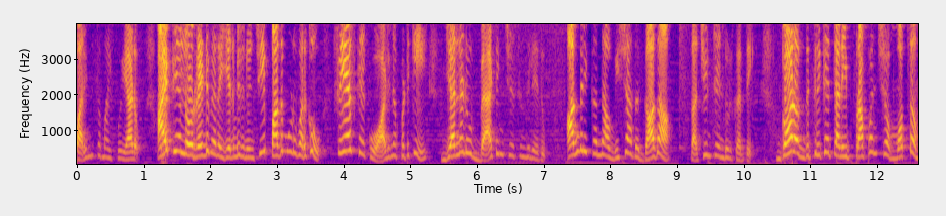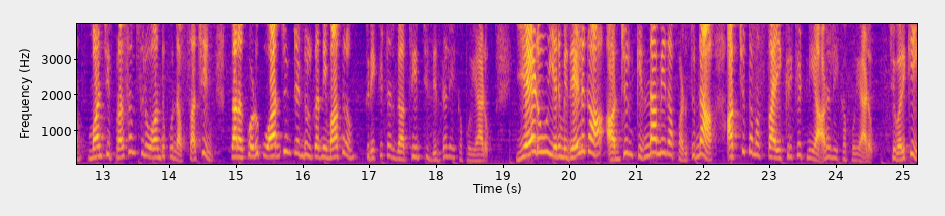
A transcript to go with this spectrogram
పరిమితమైపోయాడు. ఐపీఎల్లో రెండు వేల ఎనిమిది నుంచి పదమూడు వరకు సిఎస్కే కు ఆడినప్పటికీ ఎన్నడూ బ్యాటింగ్ చేసింది లేదు. అందరికన్నా విషాద గాథ సచిన్ టెండూల్కర్ది. గాడ్ ఆఫ్ ది క్రికెట్ అని ప్రపంచం మొత్తం మంచి ప్రశంసలు అందుకున్న సచిన్ తన కొడుకు అర్జున్ టెండూల్కర్ని మాత్రం క్రికెటర్గా తీర్చిదిద్దలేకపోయాడు. ఏడు ఎనిమిదేళ్ళుగా అర్జున్ కింద మీద పడుతున్నా అత్యుత్తమ స్థాయి క్రికెట్ని ఆడలేకపోయాడు. చివరికి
